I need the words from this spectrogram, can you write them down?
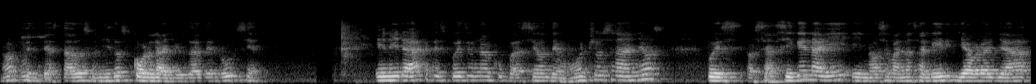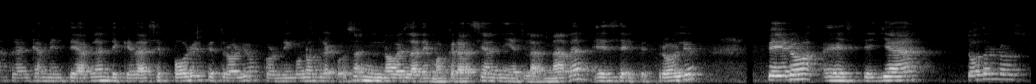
¿no? frente a Estados Unidos con la ayuda de Rusia en Irak después de una ocupación de muchos años, pues, o sea, siguen ahí y no se van a salir y ahora ya francamente hablan de quedarse por el petróleo, por ninguna otra cosa, no es la democracia ni es la nada, es el petróleo, pero este, ya todos los,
